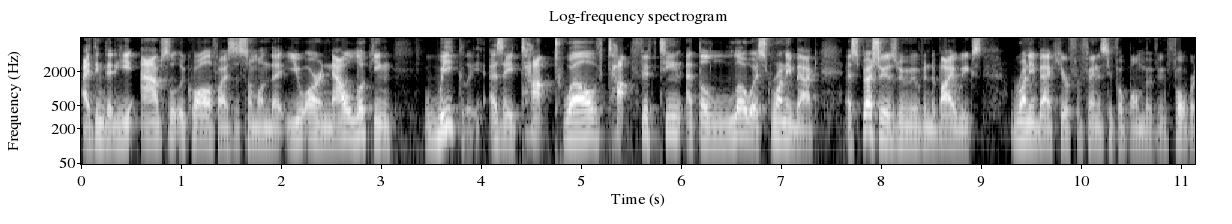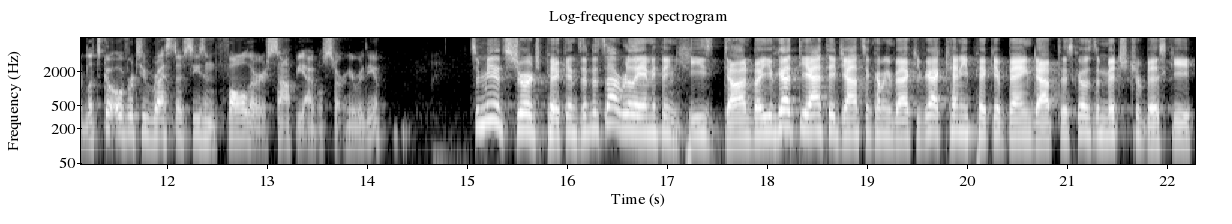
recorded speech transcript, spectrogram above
I think that he absolutely qualifies as someone that you are now looking weekly as a top 12, top 15 at the lowest running back, especially as we move into bye weeks, running back here for fantasy football moving forward. Let's go over to rest of season fallers. Soppy, I will start here with you. To me, it's George Pickens, and it's not really anything he's done, but you've got Diontae Johnson coming back. You've got Kenny Pickett banged up. This goes to Mitch Trubisky,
